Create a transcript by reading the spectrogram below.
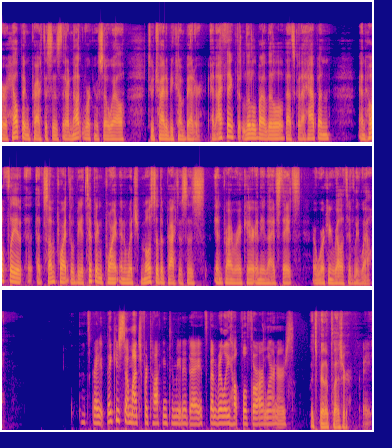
are helping practices that are not working so well to try to become better. And I think that little by little that's going to happen. And hopefully uh, at some point there'll be a tipping point in which most of the practices in primary care in the United States are working relatively well. That's great. Thank you so much for talking to me today. It's been really helpful for our learners. It's been a pleasure. Great.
